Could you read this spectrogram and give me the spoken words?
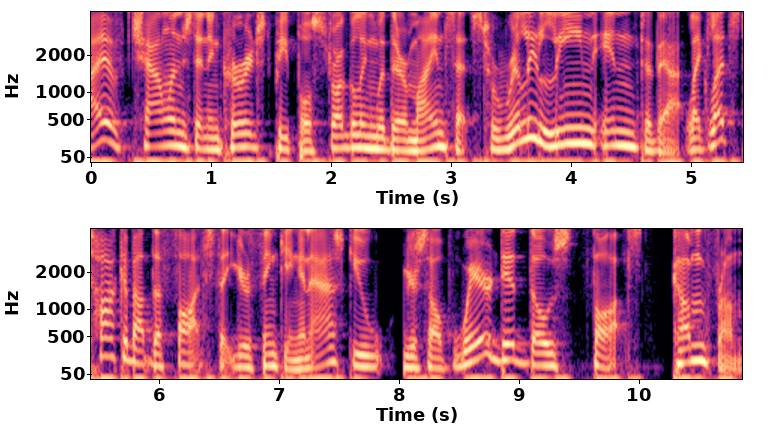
I have challenged and encouraged people struggling with their mindsets to really lean into that. Like, let's talk about the thoughts that you're thinking and ask you yourself, where did those thoughts come from?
